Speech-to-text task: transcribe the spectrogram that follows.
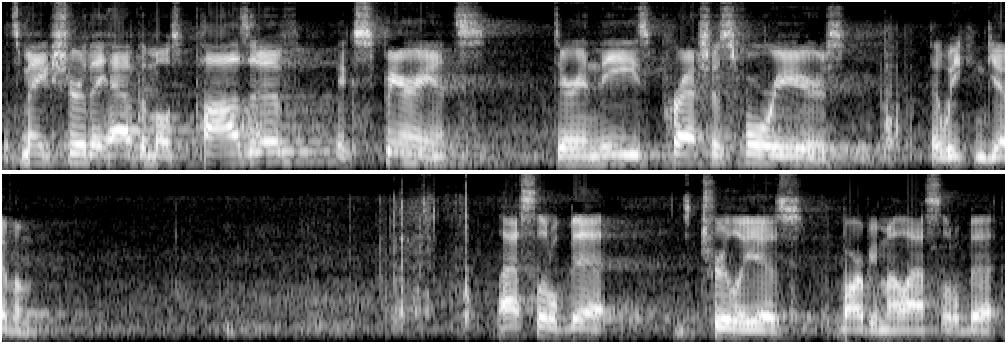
Let's make sure they have the most positive experience during these precious four years that we can give them. Last little bit. It truly is, Barbie, my last little bit.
